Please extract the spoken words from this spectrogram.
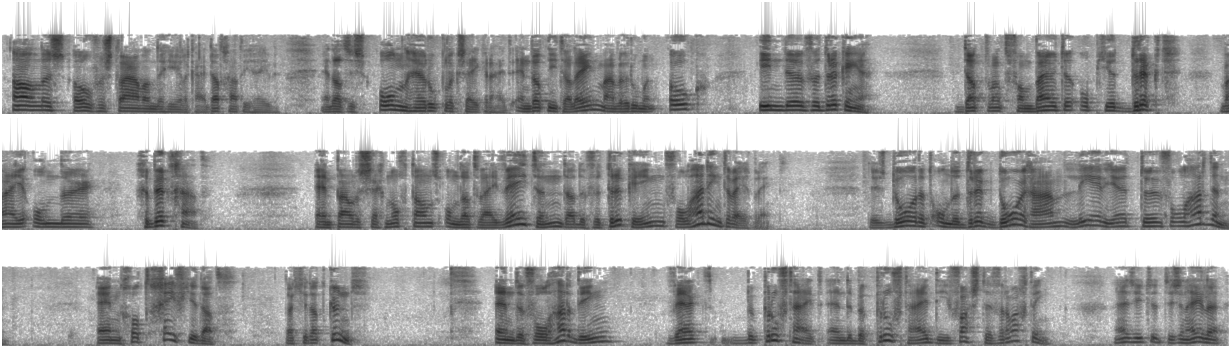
Alles overstralende heerlijkheid, dat gaat hij geven. En dat is onherroepelijk zekerheid. En dat niet alleen, maar we roemen ook in de verdrukkingen. Dat wat van buiten op je drukt, waar je onder gebukt gaat. En Paulus zegt nogthans, omdat wij weten dat de verdrukking volharding teweeg brengt. Dus door het onder druk doorgaan leer je te volharden. En God geeft je dat, dat je dat kunt. En de volharding werkt beproefdheid. En de beproefdheid die vaste verwachting. He, ziet u, het is een hele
